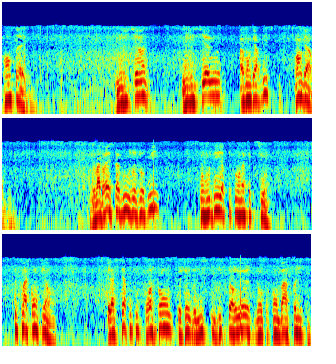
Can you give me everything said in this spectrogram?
française. Miliciens, miliciennes, avant-gardistes, prends garde. Je m'adresse à vous aujourd'hui pour vous dire toute mon affection, toute ma confiance et la certitude profonde que j'ai de l'issue victorieuse de notre combat politique.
